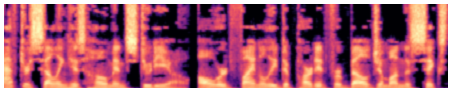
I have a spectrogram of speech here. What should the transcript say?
After selling his home and studio, Allward finally departed for Belgium on 6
